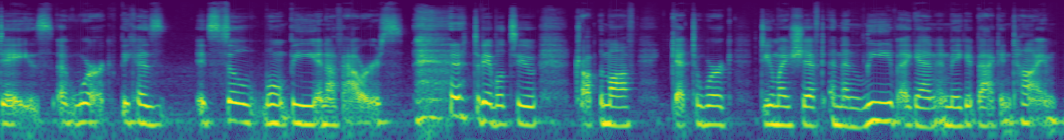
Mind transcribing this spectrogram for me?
days of work because it still won't be enough hours to be able to drop them off, get to work, do my shift, and then leave again and make it back in time.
